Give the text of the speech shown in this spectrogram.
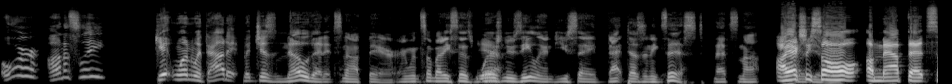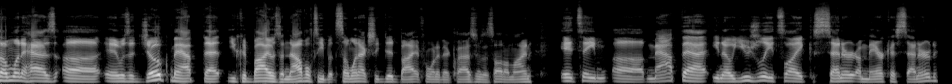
or honestly, get one without it, but just know that it's not there. And when somebody says, "Where's Yeah. New Zealand?" you say that doesn't exist. That's not. I actually saw a map that someone has. Uh, it was a joke map that you could buy. It was a novelty, but someone actually did buy it for one of their classrooms. I saw it online. It's a uh, map that you know usually it's like centered America centered.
